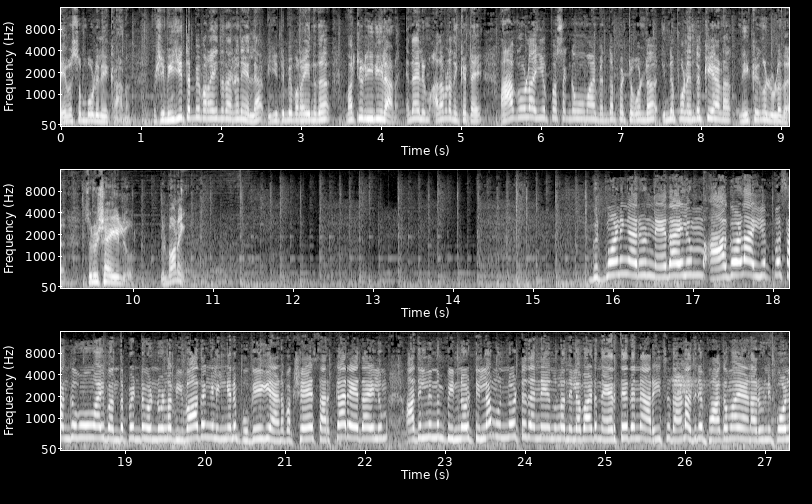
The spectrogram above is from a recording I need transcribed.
ദേവസ്വം ബോർഡിലേക്കാണ്. പക്ഷേ ബി ജി തമ്പി പറയുന്നത് അങ്ങനെയല്ല. ബി ജി തമ്പി പറയുന്നത് മറ്റു രീതിയിലാണ്. എന്തായാലും അതവിടെ നിൽക്കട്ടെ. ആഗോള അയ്യപ്പ സംഗമവുമായി ബന്ധപ്പെട്ടുകൊണ്ട് ഇന്നിപ്പോൾ എന്തൊക്കെയാണ് നീക്കങ്ങളുള്ളത്? സുരക്ഷയിലൂർ good morning. Good morning Arun. ഏതായാലും ആഗോള അയ്യപ്പ സംഗമവുമായി ബന്ധപ്പെട്ടുകൊണ്ടുള്ള വിവാദങ്ങൾ ഇങ്ങനെ പുകയുകയാണ്. പക്ഷേ സർക്കാർ ഏതായാലും അതിൽ നിന്നും പിന്നോട്ടില്ല. മുന്നോട്ട് തന്നെ എന്നുള്ള നിലപാട് നേരത്തെ തന്നെ അറിയിച്ചതാണ്. അതിന്റെ ഭാഗമായാണ് അരുൺ ഇപ്പോൾ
